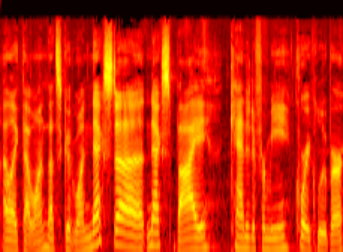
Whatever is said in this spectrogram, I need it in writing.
I like that one. That's a good one. Next, uh, next buy candidate for me, Corey Kluber.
